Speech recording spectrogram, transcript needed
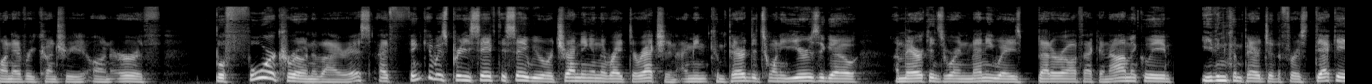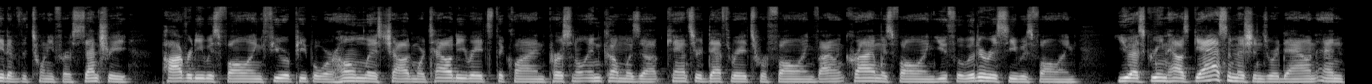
on every country on earth before coronavirus, I think it was pretty safe to say we were trending in the right direction. I mean, compared to 20 years ago, Americans were in many ways better off economically. Even compared to the first decade of the 21st century, poverty was falling, fewer people were homeless, child mortality rates declined, personal income was up, cancer death rates were falling, violent crime was falling, youth illiteracy was falling, U.S. greenhouse gas emissions were down, and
